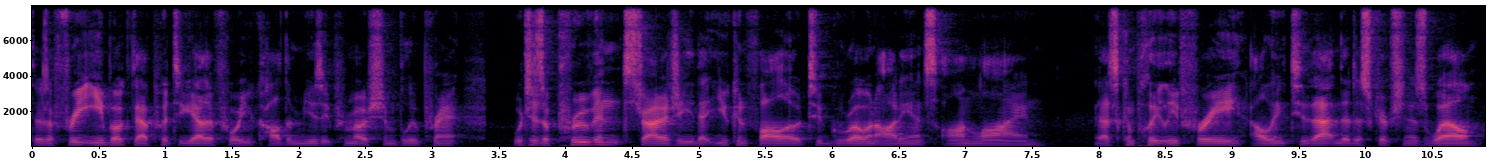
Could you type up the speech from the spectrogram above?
there's a free ebook that I put together for you called the Music Promotion Blueprint, which is a proven strategy that you can follow to grow an audience online that's completely free. I'll link to that in the description as well.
